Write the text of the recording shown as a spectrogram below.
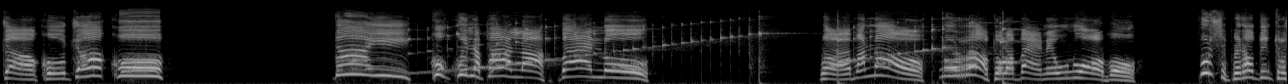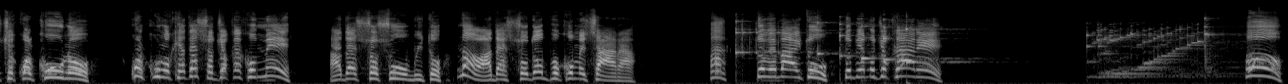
Gioco, gioco! Dai! Con quella palla! Bello! Ah, ma no! Non rotola bene un uovo! Forse però dentro c'è qualcuno! Qualcuno che adesso gioca con me! Adesso subito! No, adesso dopo come Sara! Eh, dove vai tu? Dobbiamo giocare! Oh!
